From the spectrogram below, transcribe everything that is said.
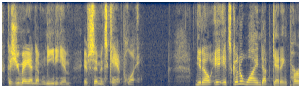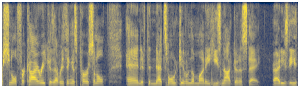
Because you may end up needing him if Simmons can't play you know, it's going to wind up getting personal for Kyrie because everything is personal. And if the Nets won't give him the money, he's not going to stay. Right? He's, he,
